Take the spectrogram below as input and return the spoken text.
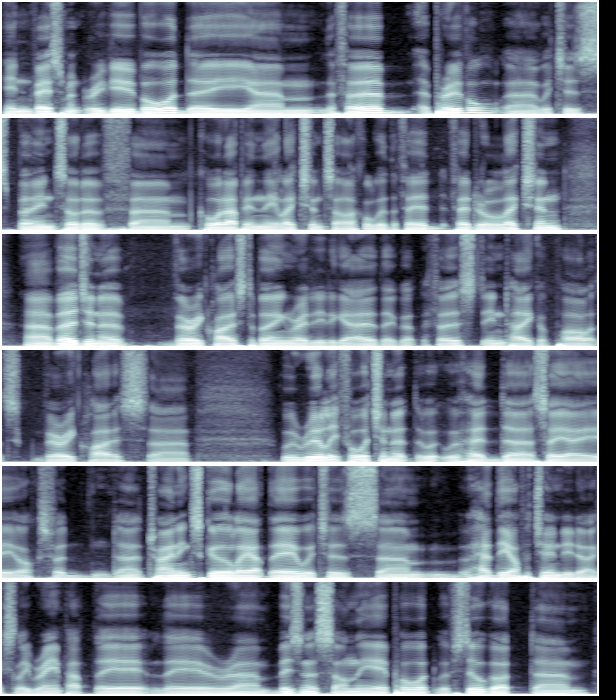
Investment Review Board, the um, the FIRB approval, uh, which has been sort of um, caught up in the election cycle with the Fed federal election. Uh, Virgin are very close to being ready to go. They've got the first intake of pilots very close. Uh, we're really fortunate that we- we've had uh, CAE Oxford uh, Training School out there, which has um, had the opportunity to actually ramp up their their um, business on the airport. We've still got um,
